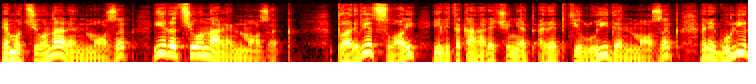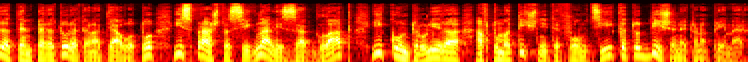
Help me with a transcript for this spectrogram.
емоционален мозък и рационален мозък. Първият слой, или така нареченият рептилоиден мозък, регулира температурата на тялото, изпраща сигнали за глад и контролира автоматичните функции, като дишането, например.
